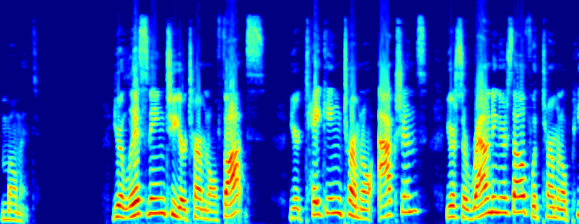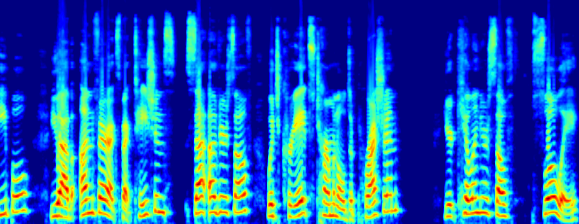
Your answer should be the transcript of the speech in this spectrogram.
moment. You're listening to your terminal thoughts. You're taking terminal actions. You're surrounding yourself with terminal people. You have unfair expectations set of yourself, which creates terminal depression. You're killing yourself slowly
